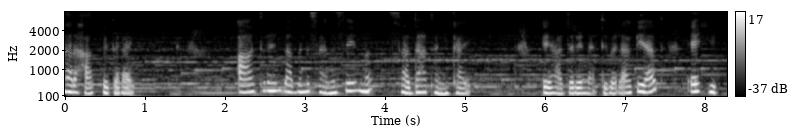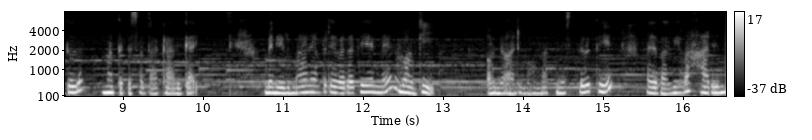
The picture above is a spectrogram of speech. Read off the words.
තරහක් විතරයි. ආදරෙන් ලබන සැනසීම සදාතනිකයි. ඒ ආදරෙන් නැතිවෙලා ගියත් ඒ හිත් තුළ මතක සදාකාලිකයි. මේ නිර්මාණය අපට එවලා තියෙන්නේ වගී. ඔන්නවාට බොහොමත් ස්තුතියි. ඒ වගේම හරිම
